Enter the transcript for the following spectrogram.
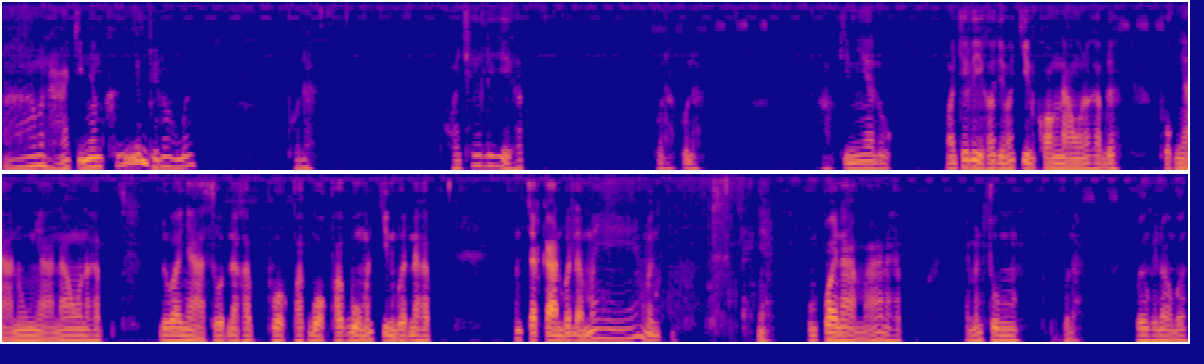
อ้ามันหากินยามคืนพี่น้องมึงพูดนะหอยเชอรี่ครับพูดนะพูดนะเอากินเนี่ยลูกหอยเชอรี่เขาจะมากินของเน่านะครับเด้อ พวกหญ้านุ่งหญ้าเน่านะครับ หรือว่าหญ้าสดนะครับ พวกผักบวกผักบุ้งมันกินเบิดนะครับ มันจัดการเบิดแล้วไม่เบิ่งเนี่ยผมปล่อยน้ำมานะครับ ให้มันซุ่มพูดนะเบิ้งพี่น้องเบิ้ง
